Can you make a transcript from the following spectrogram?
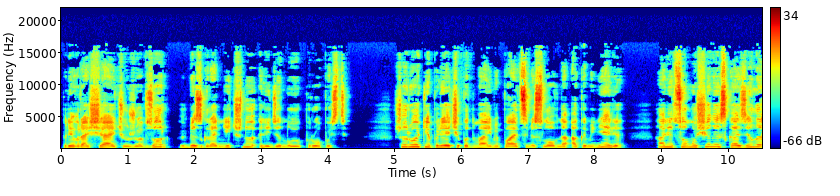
превращая чужой взор в безграничную ледяную пропасть. Широкие плечи под моими пальцами словно окаменели, а лицо мужчины исказила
